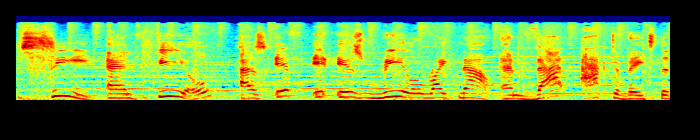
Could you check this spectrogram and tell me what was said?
see and feel as if it is real right now. And that activates the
